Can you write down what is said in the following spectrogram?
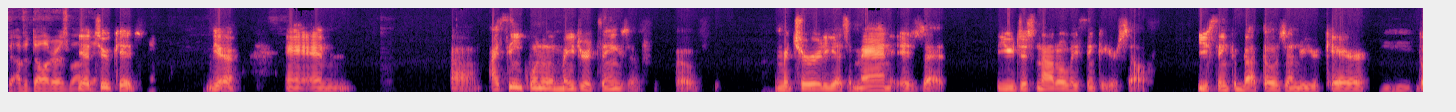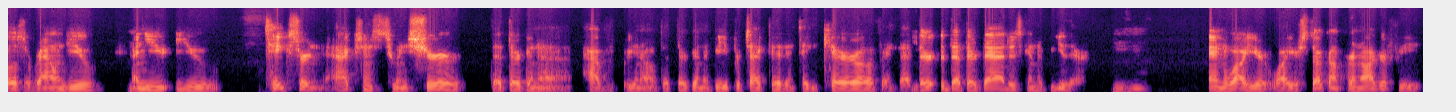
I have a daughter as well. Yeah, yeah. two kids. Yeah. and um, I think one of the major things of of maturity as a man is that you just not only think of yourself, you think about those under your care, mm-hmm. those around you, mm-hmm. and you you take certain actions to ensure that they're gonna have you know that they're gonna be protected and taken care of, and that their that their dad is gonna be there. Mm-hmm. And while you're while you're stuck on pornography,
